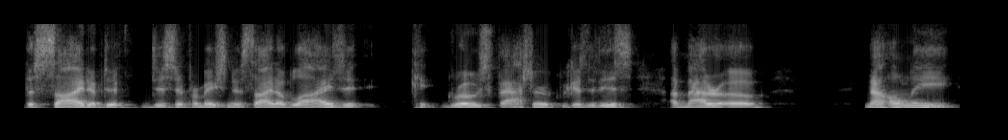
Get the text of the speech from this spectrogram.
the side of dif- disinformation, the side of lies, it grows faster because it is a matter of not only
